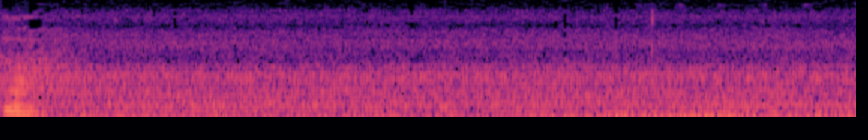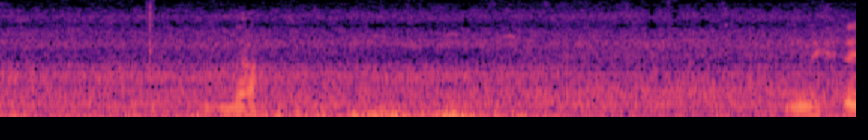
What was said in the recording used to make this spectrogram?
Ah. Da. Nu știu de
